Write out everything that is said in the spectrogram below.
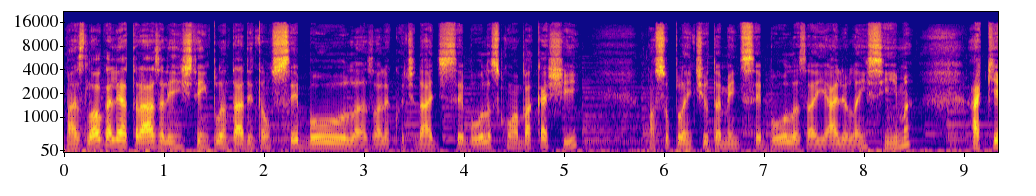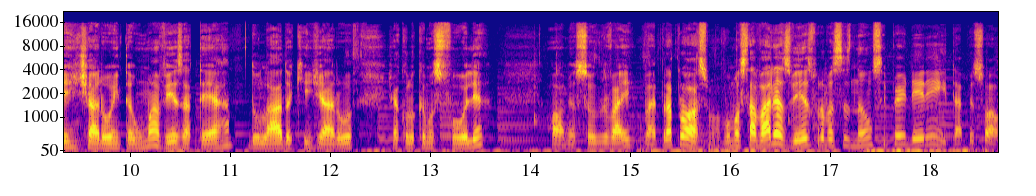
mas logo ali atrás ali a gente tem plantado então cebolas. Olha a quantidade de cebolas com abacaxi. Nosso plantio também de cebolas, aí alho lá em cima. Aqui a gente arou então uma vez a terra. Do lado aqui a gente arou, já colocamos folha. Ó, meu sogro vai, vai para a próxima. Vou mostrar várias vezes para vocês não se perderem aí, tá, pessoal?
